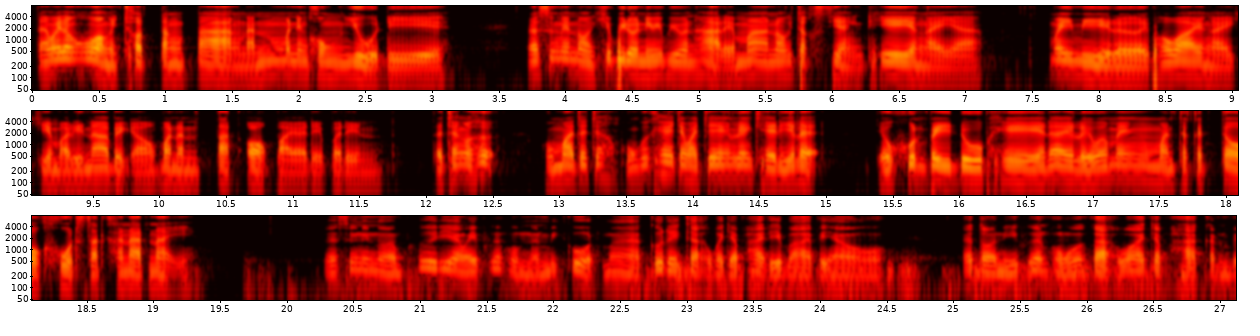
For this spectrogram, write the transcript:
แต่ไม่ต้องห่วงช็อตต่างๆ นั้นมันยังคงอยู่ดี และซึ่งแน่นอนคลิปวิดีโอนี้ไม่มีปัญหาอะไรมากนอกจากเสียงที่ยังไงอะ ไม่มีเลยเพราะว่ายังไงเกม Arena Breakout มันนั้นตัดออกไปอะเด็ประเด็น แต่ช่างก็เถอะผมมาจะจะผมก็แค่จะมาแจ้งเรื่องแค่นี้แหละ เดี๋ยวคุณไปดูเพย์ได้เลยว่าแม่งมันจะกระจอกโหดสัตว์ขนาดไหน และซึ่งแน่นอนเพื่อที่จะให้เพื่อนผมนั้นไม่โกรธมาก ก็เลยกะว่าจะพาเดบายไปเอา และตอนนี้เพื่อนผมก็กะว่าจะพากันไป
